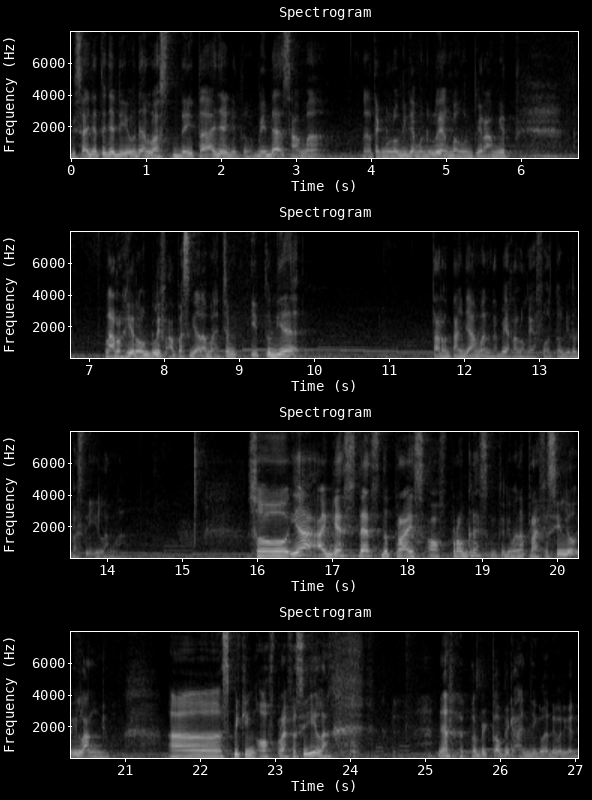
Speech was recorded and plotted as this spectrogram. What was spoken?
Bisa aja tuh jadi ya udah lost data aja gitu. Beda sama nah, teknologi zaman dulu yang bangun piramid naruh hieroglif apa segala macem itu dia terentang zaman tapi ya kalau kayak foto gitu pasti hilang lah so yeah I guess that's the price of progress gitu di mana privacy lo hilang gitu uh, speaking of privacy hilang ini ada topik-topik anjing banget nih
